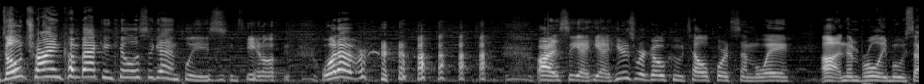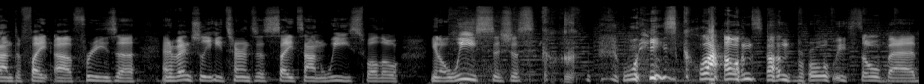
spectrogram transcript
don't try and come back and kill us again, please. you know, whatever. all right, so yeah, yeah. Here's where Goku teleports them away. Uh, and then Broly moves on to fight uh, Frieza, and eventually he turns his sights on Whis. Although you know Whis is just Whis clowns on Broly so bad,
